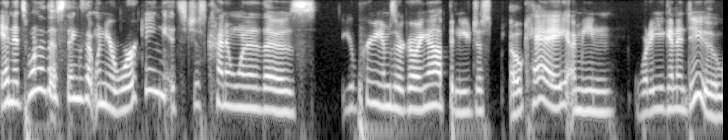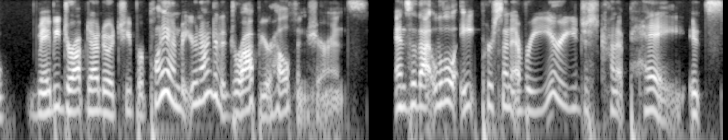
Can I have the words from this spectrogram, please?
and it's one of those things that when you're working, it's just kind of one of those your premiums are going up and you just okay, I mean, what are you going to do? Maybe drop down to a cheaper plan, but you're not going to drop your health insurance. And so that little 8% every year, you just kind of pay. It's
